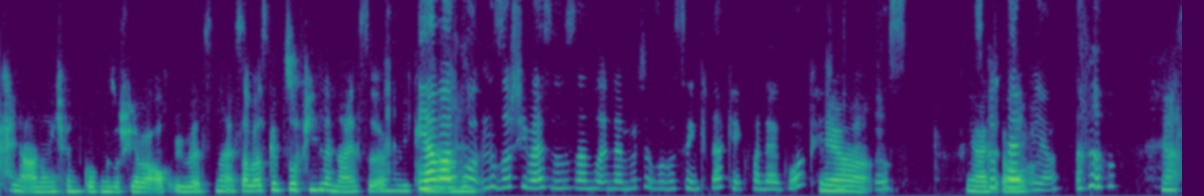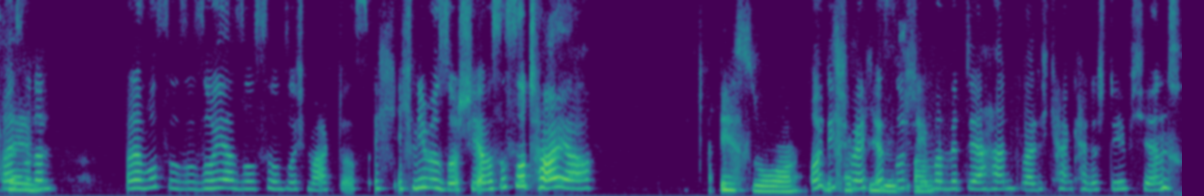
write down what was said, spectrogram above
keine Ahnung, ich finde Gurkensushi aber auch übelst nice. Aber es gibt so viele nice irgendwie, Ja, aber Ahnung. Gurken-Sushi, weißt du, das ist dann so in der Mitte so ein bisschen knackig von der Gurke. Ja, das. ja, das gefällt auch. mir. Ja, Weißt du, same. dann, und dann musst du so Sojasauce und so, ich mag das. Ich, ich liebe Sushi, aber es ist so teuer. Ist so. Und Das ich ich esse Sushi ab. immer mit der Hand, weil ich kann keine Stäbchen.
